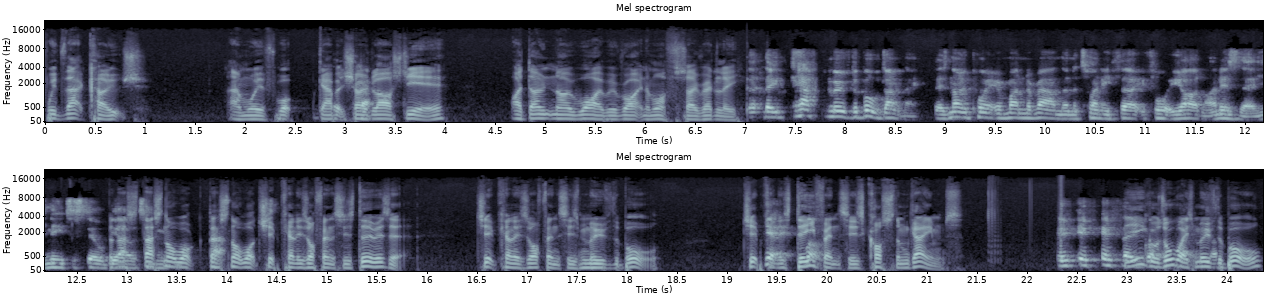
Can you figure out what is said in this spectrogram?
with that coach, and with what Gabbert showed last year, I don't know why we're writing them off so readily. They have to move the ball, don't they? There's no point in running around on a 20, 30, 40 yard line, is there? You need to still be But able that's to that's not what that's not what Chip Kelly's offenses do, is it? Chip Kelly's offenses move the ball. Chip Yeah, Kelly's well- defenses cost them games. If, if, if The Eagles always move the ball.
